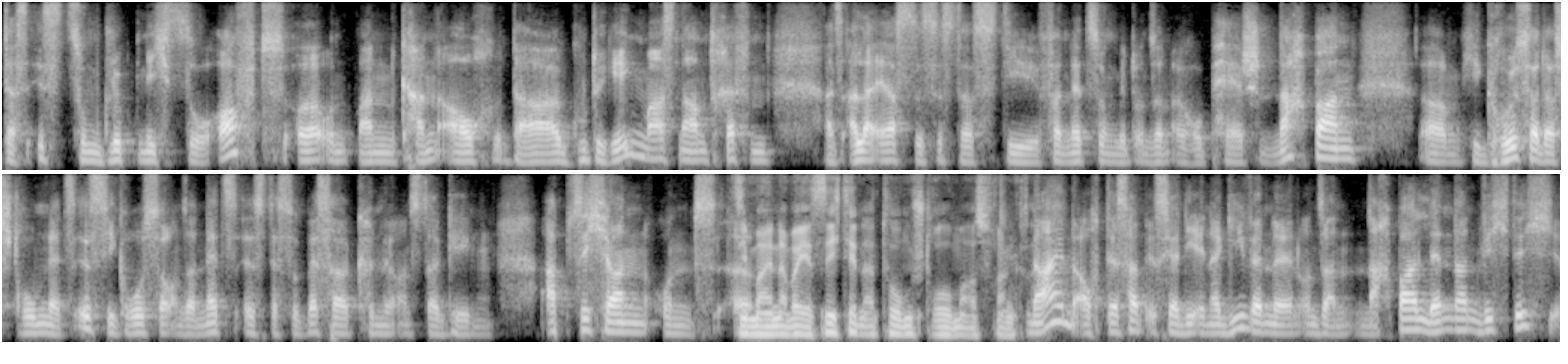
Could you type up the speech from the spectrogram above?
Das ist zum Glück nicht so oft äh, und man kann auch da gute Gegenmaßnahmen treffen. Als allererstes ist das die Vernetzung mit unseren europäischen Nachbarn. Ähm, je größer das Stromnetz ist, je größer unser Netz ist, ist, desto besser können wir uns dagegen absichern. Und, äh, Sie meinen aber jetzt nicht den Atomstrom aus Frankreich? Nein, auch deshalb ist ja die Energiewende in unseren Nachbarländern wichtig,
